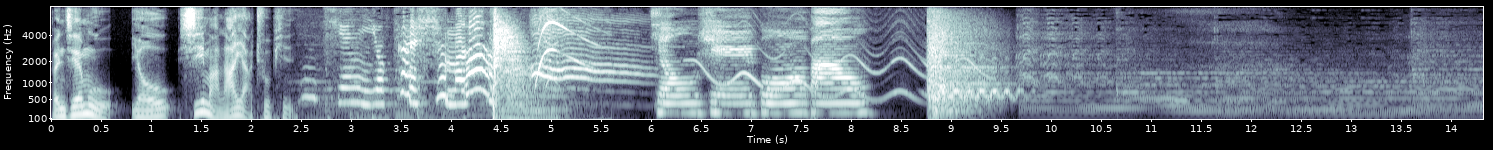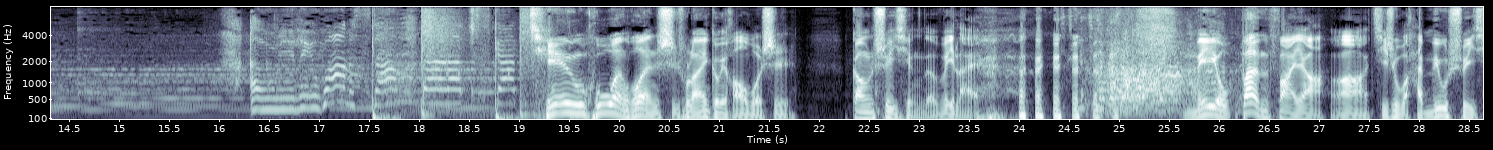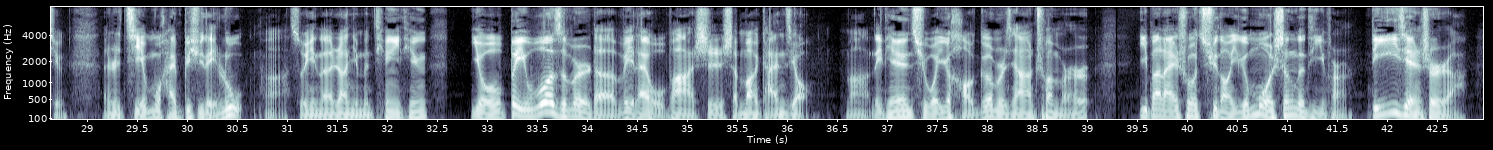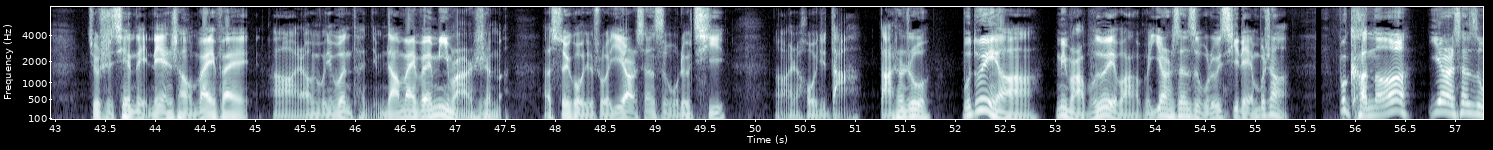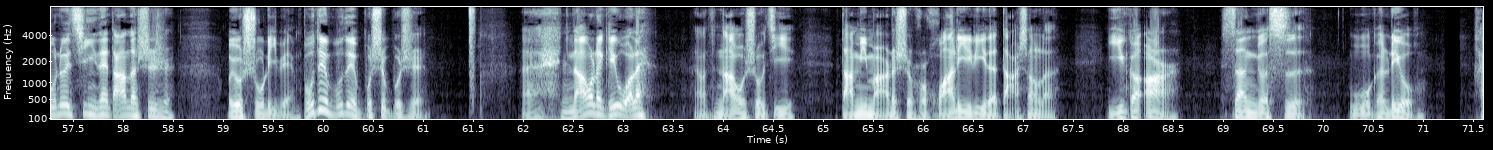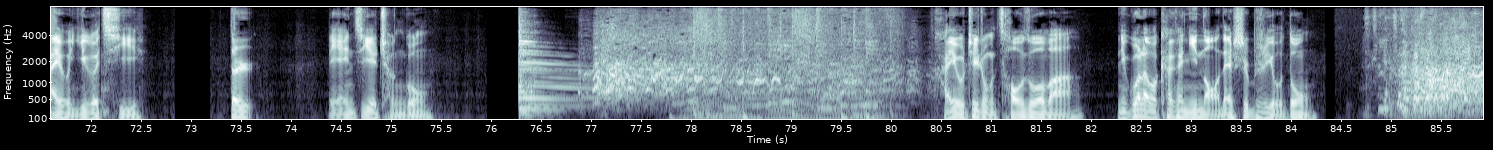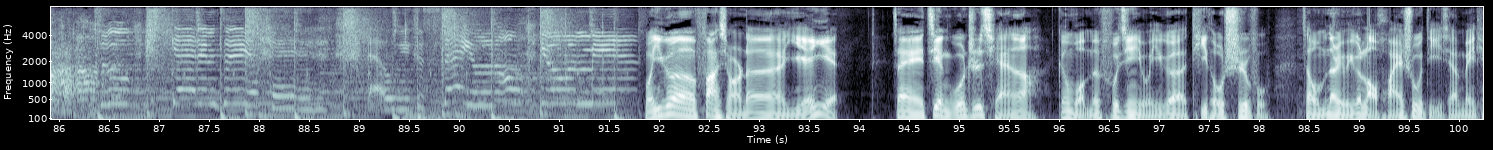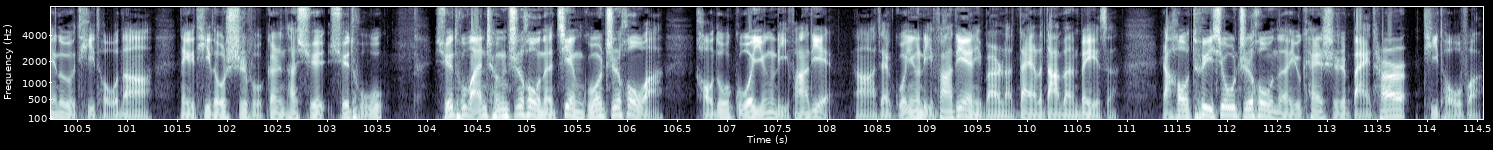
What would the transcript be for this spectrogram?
本节目由喜马拉雅出品。今天你要干什么啦？糗事播报。千呼万唤始出来，各位好，我是刚睡醒的未来，没有办法呀啊！其实我还没有睡醒，但是节目还必须得录啊，所以呢，让你们听一听有被窝子味儿的未来欧巴是什么感觉啊！那天去我一个好哥们家串门一般来说去到一个陌生的地方，第一件事啊，就是先得连上 WiFi 啊，然后我就问他，你们家 WiFi 密码是什么？啊，随口就说一二三四五六七，啊，然后我就打，打上之后不对呀，密码不对吧？一二三四五六七连不上，不可能，一二三四五六七，你再打打试试。我又输了一遍，不对不对，不是不是，哎，你拿过来给我来。然后他拿过手机，打密码的时候华丽丽的打上了一个二，三个四，五个六，还有一个七，嘚儿，连接成功。还有这种操作吗？你过来，我看看你脑袋是不是有洞。我一个发小的爷爷，在建国之前啊，跟我们附近有一个剃头师傅，在我们那儿有一个老槐树底下，每天都有剃头的啊。那个剃头师傅跟着他学学徒，学徒完成之后呢，建国之后啊，好多国营理发店。啊，在国营理发店里边呢待了大半辈子，然后退休之后呢，又开始摆摊儿剃头发。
